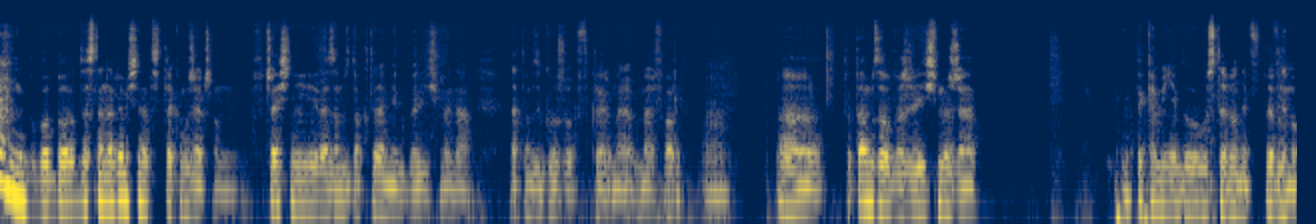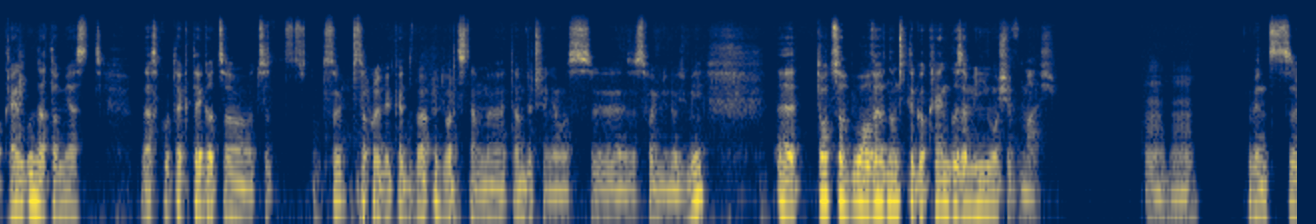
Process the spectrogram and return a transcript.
bo, bo zastanawiam się nad taką rzeczą. Wcześniej razem z doktorem, jak byliśmy na, na tym wzgórzu w Claire Mel- Melford, Mhm. e, to tam zauważyliśmy, że te kamienie były ustawione w pewnym okręgu, natomiast na skutek tego, co, co, co, cokolwiek Edwa- Edwards tam, tam wyczyniał z, ze swoimi ludźmi, e, to, co było wewnątrz tego kręgu, zamieniło się w maś. Mhm. Więc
